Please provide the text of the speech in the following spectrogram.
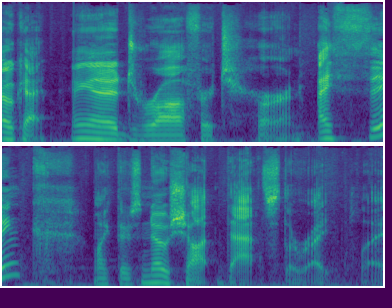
Okay. I'm gonna draw for turn. I think like there's no shot that's the right play.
